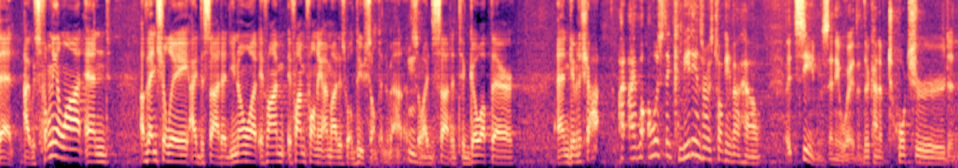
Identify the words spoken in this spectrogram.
that I was funny a lot, and eventually I decided, you know what? If I'm if I'm funny, I might as well do something about it. So mm-hmm. I decided to go up there and give it a shot. I, I always think comedians are always talking about how it seems anyway that they're kind of tortured and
